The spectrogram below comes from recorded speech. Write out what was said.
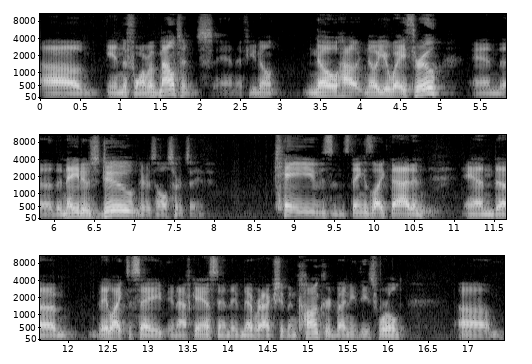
uh, in the form of mountains. And if you don't know how know your way through, and uh, the natives do, there's all sorts of caves and things like that, and and um, they like to say in Afghanistan they've never actually been conquered by any of these world um,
